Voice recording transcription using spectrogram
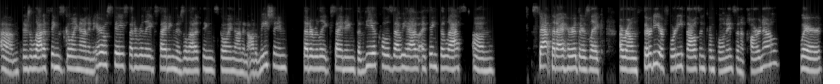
um, there's a lot of things going on in aerospace that are really exciting. There's a lot of things going on in automation that are really exciting. The vehicles that we have i think the last um, stat that i heard there's like around 30 or 40,000 components in a car now, where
